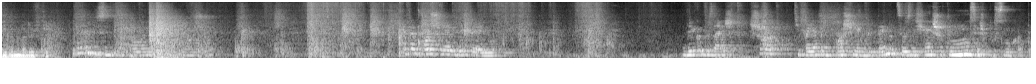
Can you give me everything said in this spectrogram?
Їдемо на ліфті. Це прошу як дитину. Андрійко, ти знаєш, що типа я тебе прошу як дитину, це означає, що ти мусиш послухати.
